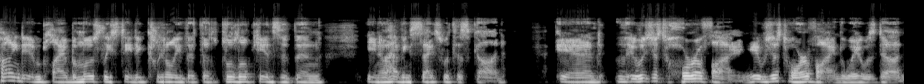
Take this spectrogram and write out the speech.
kind of implied, but mostly stated clearly that the little kids have been, you know, having sex with this god, and it was just horrifying. It was just horrifying the way it was done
